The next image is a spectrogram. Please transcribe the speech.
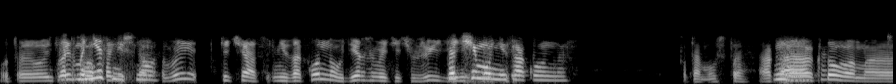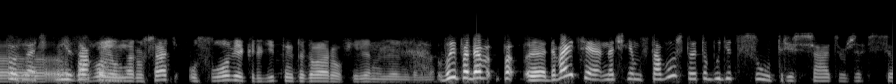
Вот, э, интересно мне вот понять, смешно. Вы сейчас незаконно удерживаете чужие деньги. почему незаконно? Потому что. А, Ну, а кто вам э, Что значит незаконно? позволил нарушать условия кредитных договоров, Елена Леонидовна? Вы подав- по- э, давайте начнем с того, что это будет суд решать уже все.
